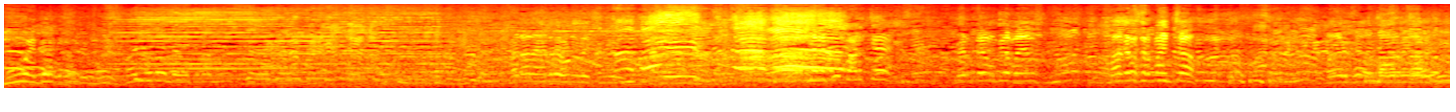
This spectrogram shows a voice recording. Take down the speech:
ਮੂੰਹ ਇੱਧਰ ਕਰ। ਦੇ ਖੜਾ ਰਹਿਣ ਦੇ ਹੁਣ ਦੇਖੀ। ਮੇਰੇ ਕੋਲ ਪੜ ਕੇ ਮੇਰੇ ਤੇ ਆਉਂਦੀਆਂ ਪਈਆਂ ਮਗਰ ਸਰਪੰਚ। ਮਗਰ ਖਿਆ- ਮਗਰ ਨੇ ਰੱਖੀ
